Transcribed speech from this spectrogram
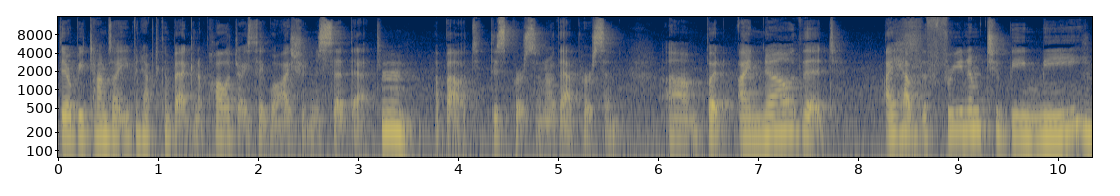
there'll be times I even have to come back and apologize. Say, well, I shouldn't have said that Mm. about this person or that person. Um, but I know that I have the freedom to be me,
